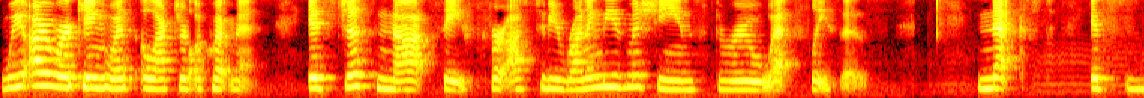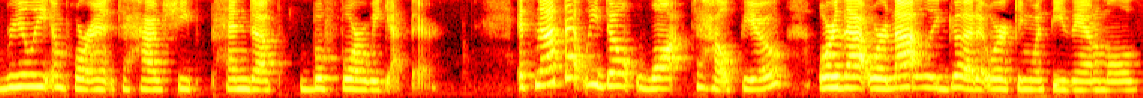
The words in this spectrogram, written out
We are working with electrical equipment. It's just not safe for us to be running these machines through wet fleeces. Next, it's really important to have sheep penned up before we get there. It's not that we don't want to help you or that we're not really good at working with these animals,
